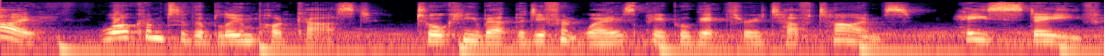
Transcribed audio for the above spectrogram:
Hi, welcome to the Bloom podcast, talking about the different ways people get through tough times. He's Steve,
